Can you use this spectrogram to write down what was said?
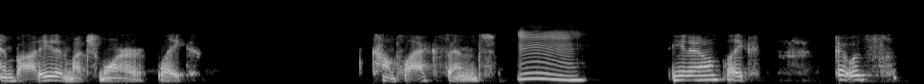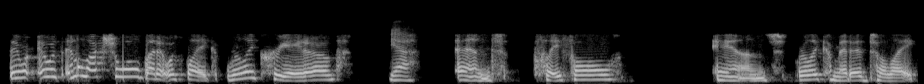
embodied and much more like complex and mm. you know like it was they were it was intellectual, but it was like really creative Yeah. and playful and really committed to like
